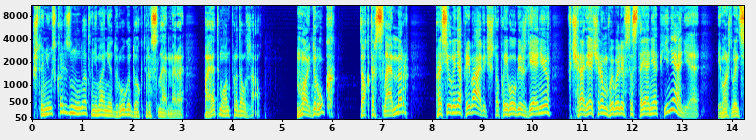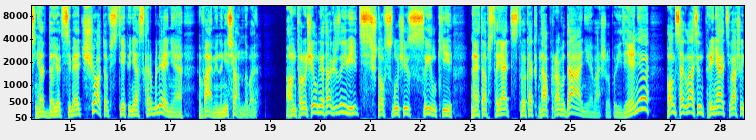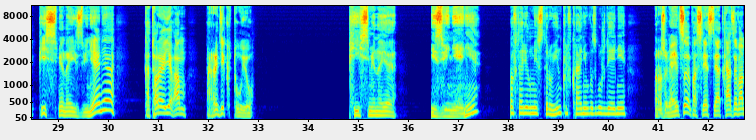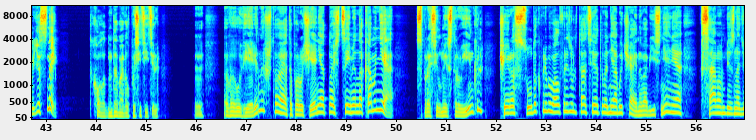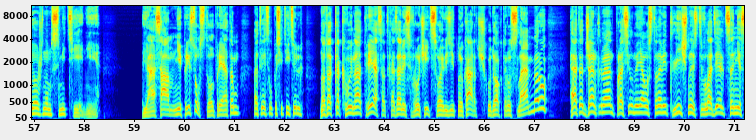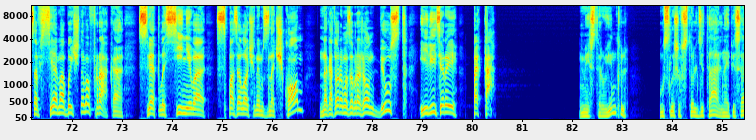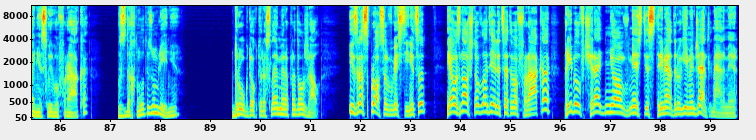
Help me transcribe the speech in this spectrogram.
что не ускользнуло от внимания друга доктора Слэммера, поэтому он продолжал. «Мой друг, доктор Слэммер, просил меня прибавить, что, по его убеждению, — Вчера вечером вы были в состоянии опьянения и, может быть, не отдаете себе отчета в степени оскорбления, вами нанесенного. Он поручил мне также заявить, что в случае ссылки на это обстоятельство как на оправдание вашего поведения он согласен принять ваши письменные извинения, которые я вам продиктую. «Письменное извинение?» — повторил мистер Уинкль в крайнем возбуждении — «Разумеется, последствия отказа вам ясны», — холодно добавил посетитель. «Э, «Вы уверены, что это поручение относится именно ко мне?» — спросил мистер Уинкль, чей рассудок пребывал в результате этого необычайного объяснения в самом безнадежном смятении. «Я сам не присутствовал при этом», — ответил посетитель. «Но так как вы наотрез отказались вручить свою визитную карточку доктору Слэммеру, этот джентльмен просил меня установить личность владельца не совсем обычного фрака, светло-синего с позолоченным значком, на котором изображен бюст и литеры «ПК». Мистер Уинкль, услышав столь детальное описание своего фрака, вздохнул от изумления. Друг доктора Слэммера продолжал. «Из расспросов в гостинице я узнал, что владелец этого фрака прибыл вчера днем вместе с тремя другими джентльменами.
